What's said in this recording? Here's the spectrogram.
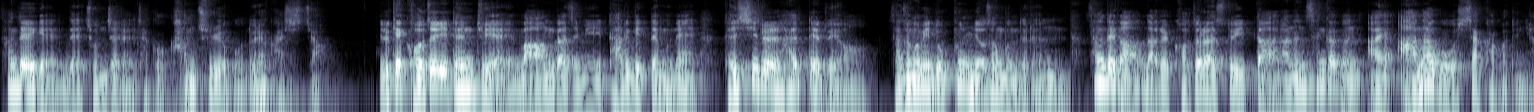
상대에게 내 존재를 자꾸 감추려고 노력하시죠. 이렇게 거절이 된 뒤에 마음가짐이 다르기 때문에 대시를 할 때도요 자존감이 높은 여성분들은 상대가 나를 거절할 수도 있다라는 생각은 아예 안 하고 시작하거든요.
